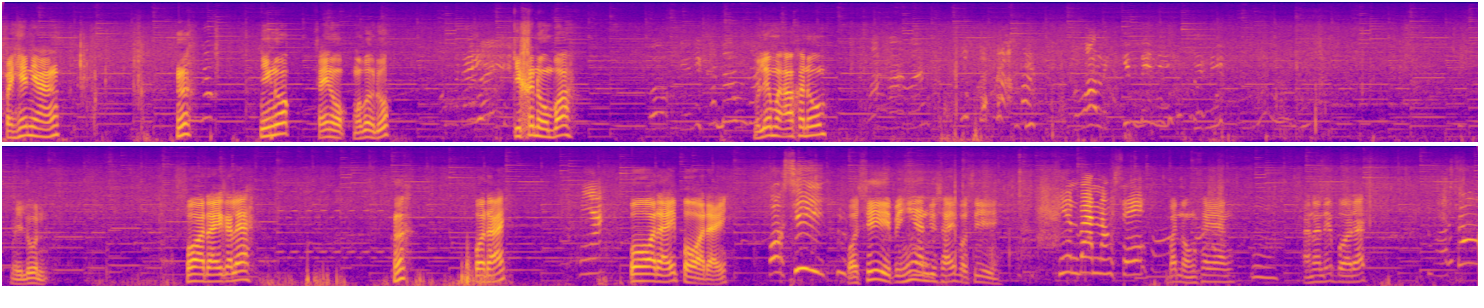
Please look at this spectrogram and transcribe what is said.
ไปเห็นหยังฮะยิงนกใส่นกมาเบิ่งดู กินขนมปะโอ้ยนี่ขนมมาเรียกมาเอาขนม วัยรุ่นปอใดกันแล้วฮะปอใดเนี่ยปอใดปอใดปอซี่ปอซี่ไปเฮียนอยู่ไสปอซี่เฮียนบ้านน้องเซบ้านหนองแซงอืมอันนั้นได้ปอใดหมอต้อง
